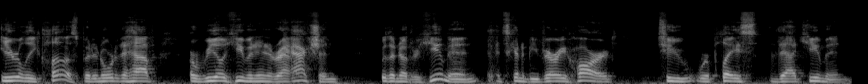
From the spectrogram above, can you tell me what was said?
eerily close. But in order to have a real human interaction with another human, it's going to be very hard to replace that human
